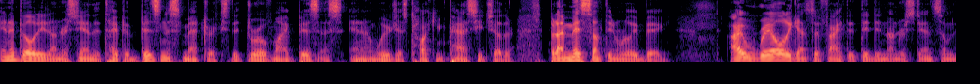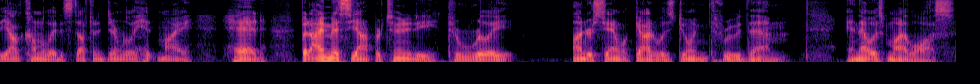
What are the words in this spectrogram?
inability to understand the type of business metrics that drove my business. And we were just talking past each other. But I missed something really big. I railed against the fact that they didn't understand some of the outcome related stuff and it didn't really hit my head. But I missed the opportunity to really understand what God was doing through them. And that was my loss.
